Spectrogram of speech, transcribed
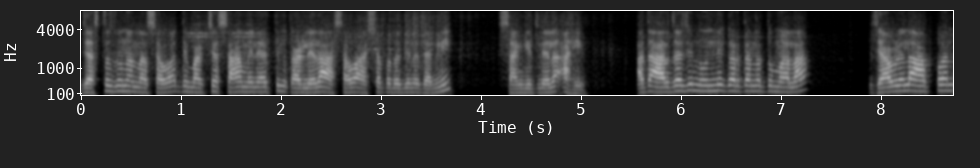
जास्त जुना नसावा. ते मागच्या सहा महिन्यातील काढलेला असावा अशा पद्धतीने त्यांनी सांगितलेलं आहे. आता अर्जाची नोंदणी करताना तुम्हाला ज्या वेळेला आपण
